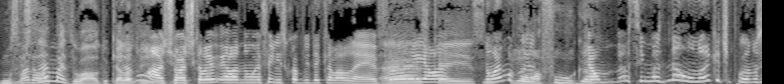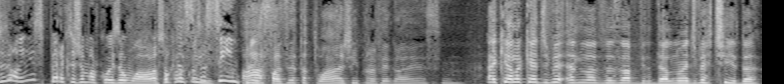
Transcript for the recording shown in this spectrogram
Não sei Mas se é ela... mais uau do que eu ela não vive. acho, eu acho que ela, ela não é feliz com a vida que ela leva. É, e acho ela, que é isso. Não é uma é coisa. uma fuga. É um- assim, mas não, não é que tipo, eu não sei se ela nem espera que seja uma coisa uau, ela só quer uma coisa assim, simples. ah, fazer tatuagem pra VHS. É que ela quer diver... ela, às vezes a vida dela não é divertida.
